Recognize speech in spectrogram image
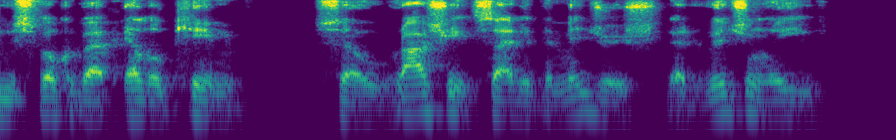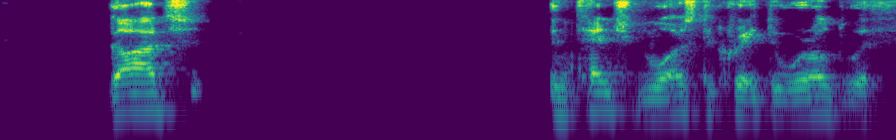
we spoke about Elokim. So Rashi cited the Midrash that originally God's intention was to create the world with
